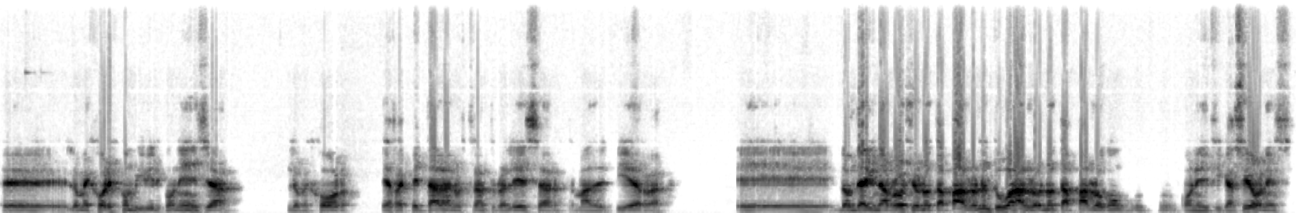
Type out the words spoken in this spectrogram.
Eh, lo mejor es convivir con ella, lo mejor es respetar a nuestra naturaleza, nuestra madre tierra. Eh, donde hay un arroyo, no taparlo, no entubarlo, no taparlo con, edificaciones,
